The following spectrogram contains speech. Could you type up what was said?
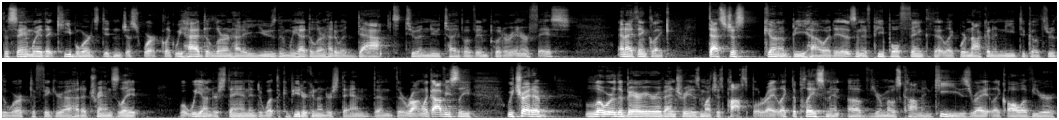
the same way that keyboards didn't just work. Like we had to learn how to use them. We had to learn how to adapt to a new type of input or interface. And I think like that's just gonna be how it is. And if people think that like we're not gonna need to go through the work to figure out how to translate what we understand into what the computer can understand, then they're wrong. Like obviously, we try to lower the barrier of entry as much as possible, right? Like the placement of your most common keys, right? Like all of your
